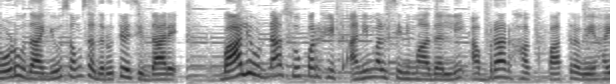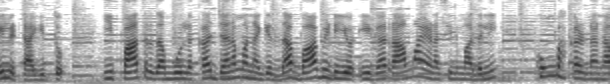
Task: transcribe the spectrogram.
ನೋಡುವುದಾಗಿಯೂ ಸಂಸದರು ತಿಳಿಸಿದ್ದಾರೆ. ಬಾಲಿವುಡ್ನ ಸೂಪರ್ ಹಿಟ್ ಅನಿಮಲ್ ಸಿನಿಮಾದಲ್ಲಿ ಅಬ್ರಾರ್ ಹಕ್ ಪಾತ್ರವೇ ಹೈಲೈಟ್ ಆಗಿತ್ತು. ಈ ಪಾತ್ರದ ಮೂಲಕ ಜನಮನ ಗೆದ್ದ ಬಾಬಿ ಡಿಯೋಲ್ ಈಗ ರಾಮಾಯಣ ಸಿನಿಮಾದಲ್ಲಿ ಕುಂಭಕರ್ಣನ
